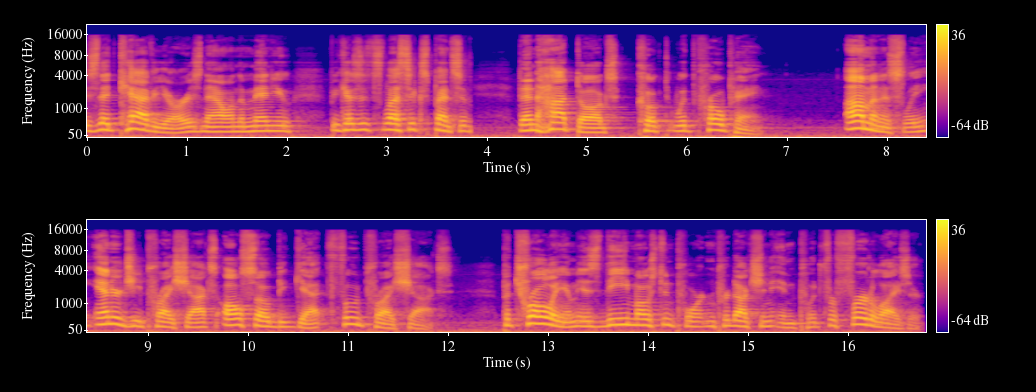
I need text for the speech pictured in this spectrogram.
is that caviar is now on the menu because it's less expensive than hot dogs cooked with propane. Ominously, energy price shocks also beget food price shocks. Petroleum is the most important production input for fertilizer.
